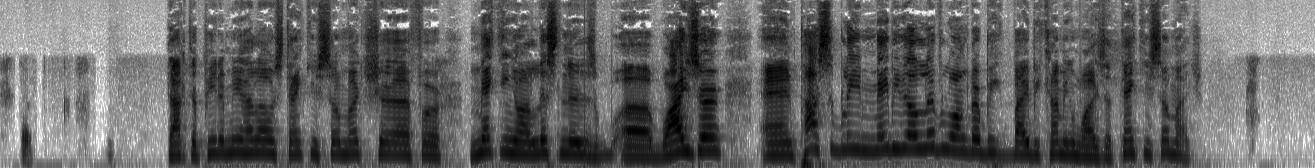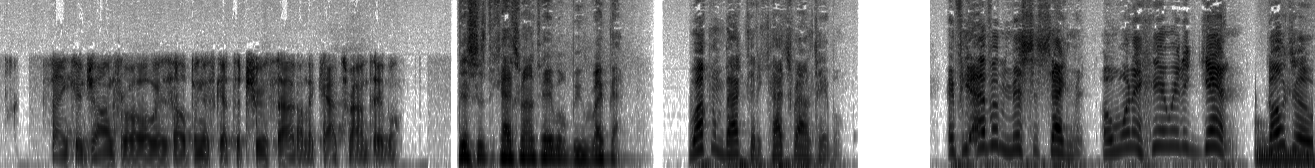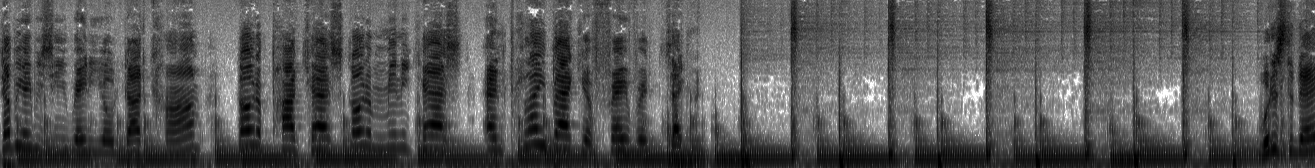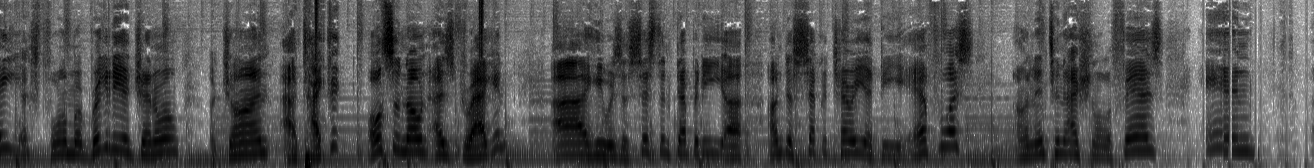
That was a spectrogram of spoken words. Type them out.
Dr. Peter Michalos, thank you so much uh, for making our listeners uh, wiser and possibly maybe they'll live longer be- by becoming wiser. Thank you so much. Thank you, John, for always helping us get the truth out on the Cats Roundtable. This is the Cats Roundtable. We'll be right back. Welcome back to the Cats Roundtable. If you ever miss a segment or want to hear it again, go to WABCRadio.com, go to podcasts, go to minicast, and play back your favorite segment. With us today is former Brigadier General John uh, also known as Dragon. Uh, he was Assistant Deputy uh, Undersecretary at the Air Force on International Affairs, and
